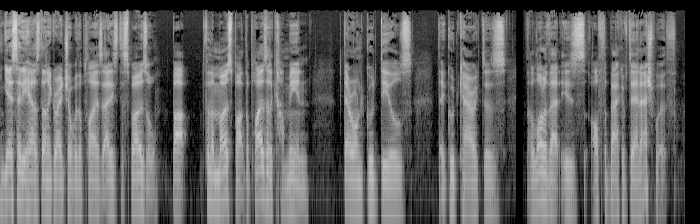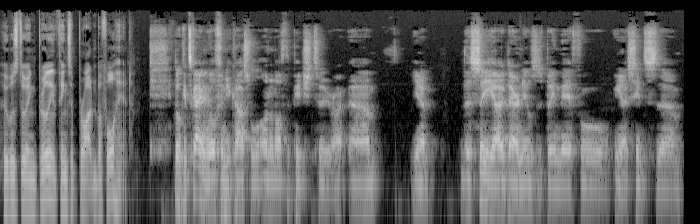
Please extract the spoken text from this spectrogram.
Yes, Eddie Howe's done a great job with the players at his disposal, but for the most part, the players that have come in, they're on good deals, they're good characters. A lot of that is off the back of Dan Ashworth, who was doing brilliant things at Brighton beforehand. Look, it's going well for Newcastle on and off the pitch too, right? Um, you know, the CEO Darren Eales has been there for you know since um,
